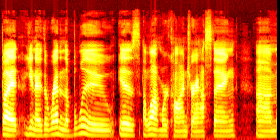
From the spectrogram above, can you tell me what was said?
But, you know, the red and the blue is a lot more contrasting um,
